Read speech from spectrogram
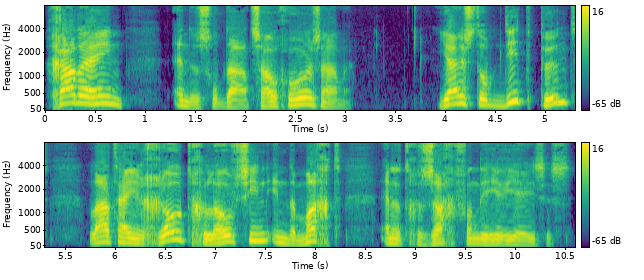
ga erheen, en de soldaat zou gehoorzamen. Juist op dit punt laat hij een groot geloof zien in de macht en het gezag van de Heer Jezus.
